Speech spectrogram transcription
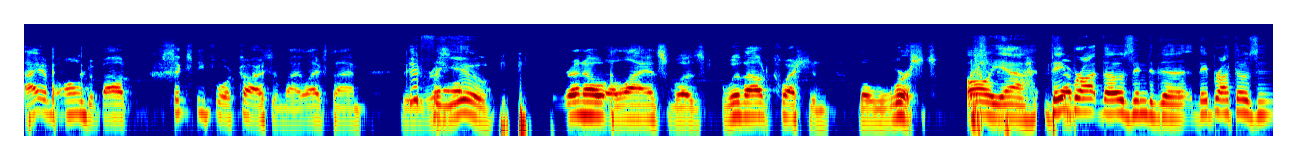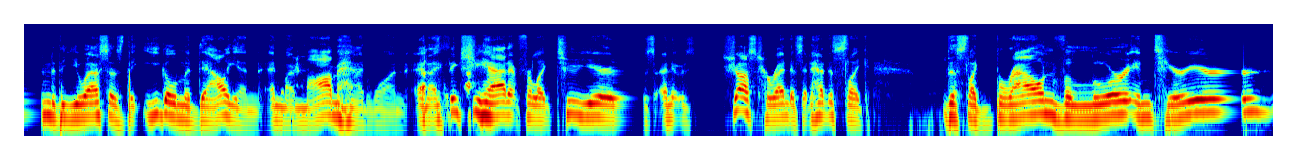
I have owned about 64 cars in my lifetime. The Good for Renault, you. Renault Alliance was without question the worst. Oh yeah, they ever. brought those into the they brought those into the U.S. as the Eagle Medallion, and my mom had one, and I think she had it for like two years, and it was just horrendous. It had this like this like brown velour interior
